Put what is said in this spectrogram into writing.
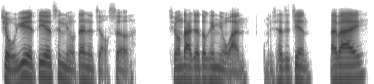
九月第二次扭蛋的角色，希望大家都可以扭完。我们下次见，拜拜。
